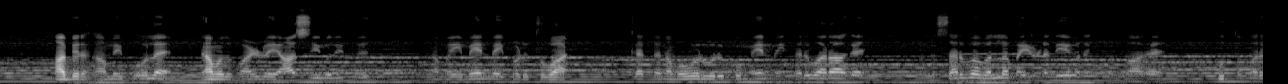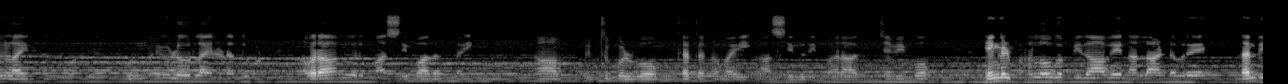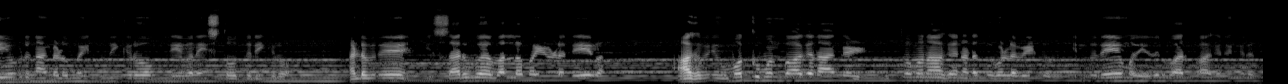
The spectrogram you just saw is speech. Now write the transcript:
அபிரகாமை போல நமது வாழ்வை ஆசீர்வதித்து நம்மை மேன்மைப்படுத்துவார். கத்த நம் ஒவ்வொருவருக்கும் மேன்மை தருவாராக. அந்த சர்வ வல்லமையுள்ள தேவனுக்கு முன்பாக உத்தமர்களாய் நடந்து கொண்டு உண்மையுள்ளவர்களாய் நடந்து கொண்டு அவரால் வரும் ஆசீர்வாதங்களை நாம் பெற்றுக்கொள்வோம். கத்த நம்மை ஆசீர்வதிப்பாராக. ஜெபிப்போம். எங்கள் பரலோக பிதாவே நல்ல ஆண்டவரே நன்றியோடு நாங்கள் உம்மை துதிக்கிறோம் தேவனை ஸ்தோத்தரிக்கிறோம். ஆண்டவரே சர்வ வல்லமையுள்ள தேவன். ஆகவே உமக்கு முன்பாக நாங்கள் உத்தமனாக நடந்து கொள்ள வேண்டும் என்பதே உமது எதிர்பார்ப்பாக இருக்கிறது.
